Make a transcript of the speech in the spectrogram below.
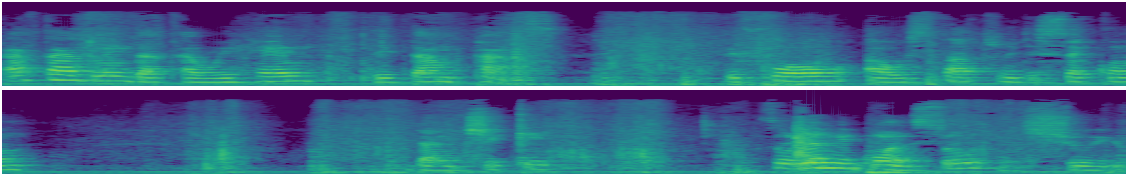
After doing that I will hem the down parts before I will start with the second danchiki. So let me go and sew and show you.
